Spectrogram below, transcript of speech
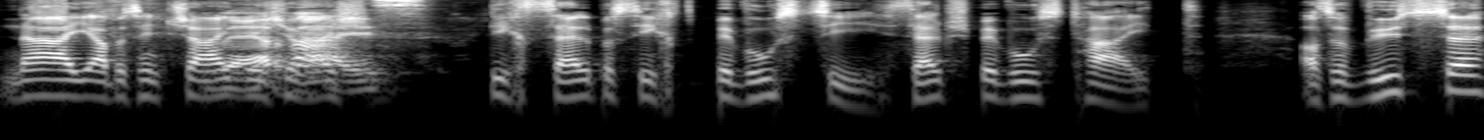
Nein, aber das Entscheidende Wer ist ja, weißt, dich selber sich bewusst sein, Selbstbewusstheit. Also wissen,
